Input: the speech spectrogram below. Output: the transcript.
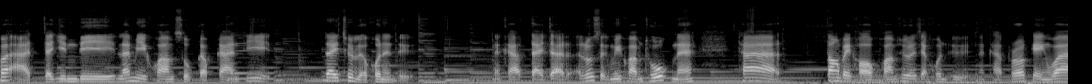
ก็อาจจะยินดีและมีความสุขกับการที่ได้ช่วยเหลือคนอื่นๆนะครับ แต่จะรู้สึกมีความทุกข์นะถ้าต้องไปขอความช่วยเหลือจากคนอื่นนะครับ เพราะเกรงว่า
